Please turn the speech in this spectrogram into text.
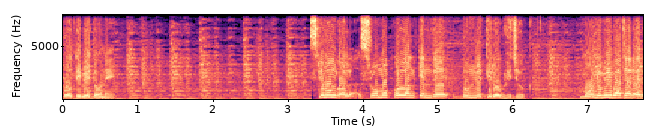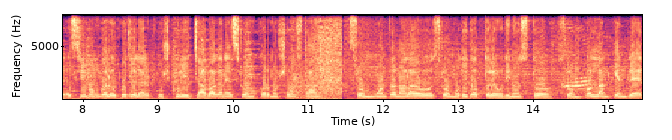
প্রতিবেদনে। শ্রীমঙ্গল শ্রম কল্যাণ কেন্দ্রে দুর্নীতির অভিযোগ। মৌলভীবাজারের শ্রীমঙ্গল উপজেলার ফুসকুড়ি চা বাগানে শ্রম কর্মসংস্থান, শ্রম মন্ত্রণালয় ও শ্রম অধিদপ্তরের অধীনস্থ শ্রম কল্যাণ কেন্দ্রের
